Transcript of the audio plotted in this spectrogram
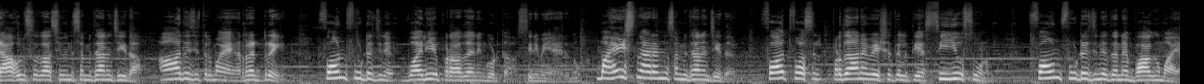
രാഹുൽ സദാശിവൻ സംവിധാനം ചെയ്ത ആദ്യ ചിത്രമായ റെഡ് റെയിൻ ഫോൺ ഫുട്ടേജിന് വലിയ പ്രാധാന്യം കൊടുത്ത സിനിമയായിരുന്നു. മഹേഷ് നാരായണൻ സംവിധാനം ചെയ്ത് ഫാത് ഫാസിൽ പ്രധാന വേഷത്തിലെത്തിയ സി യു സൂണും ഫൗണ്ട് ഫുട്ടേജിന്റെ തന്നെ ഭാഗമായ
